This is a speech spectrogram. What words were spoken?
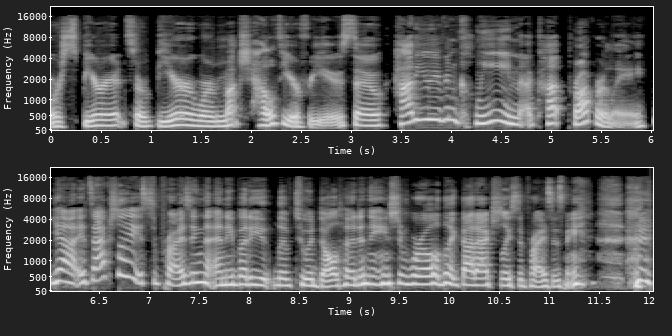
or spirits or beer were much healthier for you. So, how do you even clean a cut properly? Yeah, it's actually surprising that anybody lived to adulthood in the ancient world. Like that actually surprises me. well,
